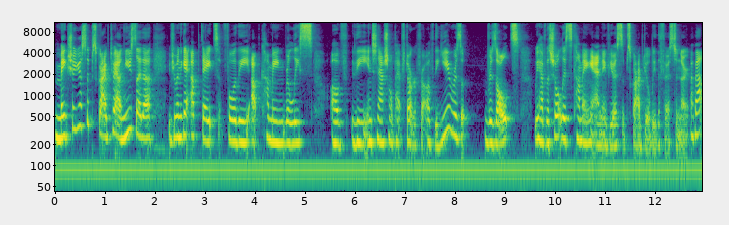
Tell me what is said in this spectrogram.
make sure you're subscribed to our newsletter if you want to get updates for the upcoming release of the International Pet Photographer of the Year res- results. We have the shortlists coming, and if you're subscribed, you'll be the first to know about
